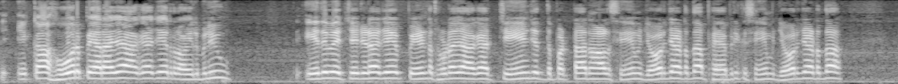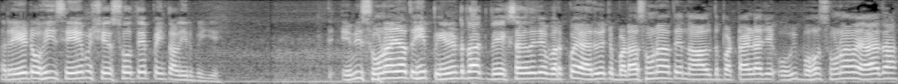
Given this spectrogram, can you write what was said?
ਤੇ ਇੱਕ ਆ ਹੋਰ ਪਿਆਰਾ ਜਿਹਾ ਆ ਗਿਆ ਜੇ ਰਾਇਲ ਬਲੂ। ਤੇ ਇਹਦੇ ਵਿੱਚ ਜਿਹੜਾ ਜੇ ਪੇਂਟ ਥੋੜਾ ਜਿਹਾ ਆ ਗਿਆ ਚੇਂਜ ਦੁਪੱਟਾ ਨਾਲ ਸੇਮ ਜੌਰਜਟ ਦਾ ਫੈਬਰਿਕ ਸੇਮ ਜੌਰਜਟ ਦਾ, ਰੇਟ ਉਹੀ ਸੇਮ 600 ਤੇ 45 ਰੁਪਏ ਤੇ ਇਹ ਵੀ ਸੋਹਣਾ ਜਿਹਾ ਤੁਸੀਂ ਪੇਂਟ ਦਾ ਦੇਖ ਸਕਦੇ ਜੇ ਵਰਕ ਹੋਇਆ ਇਹਦੇ ਵਿੱਚ ਬੜਾ ਸੋਹਣਾ ਤੇ ਨਾਲ ਦੁਪੱਟਾ ਜਿਹੜਾ ਜੇ ਉਹ ਵੀ ਬਹੁਤ ਸੋਹਣਾ ਹੋਇਆ ਇਹਦਾ।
